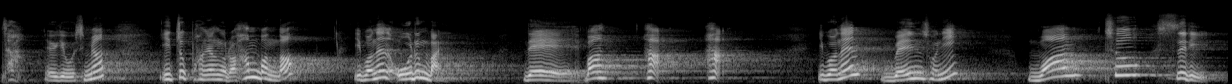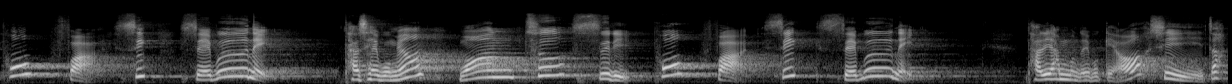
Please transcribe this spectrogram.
자, 여기 오시면 이쪽 방향으로 한 번 더. 이번엔 오른발. 네 번. 하, 하. 이번엔 왼손이 1, 2, 3, 4, 5, 6, 7, 8. 다시 해보면 1, 2, 3, 4, 5, 6, 7, 8. 다리 한 번 더 해볼게요. 시작.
